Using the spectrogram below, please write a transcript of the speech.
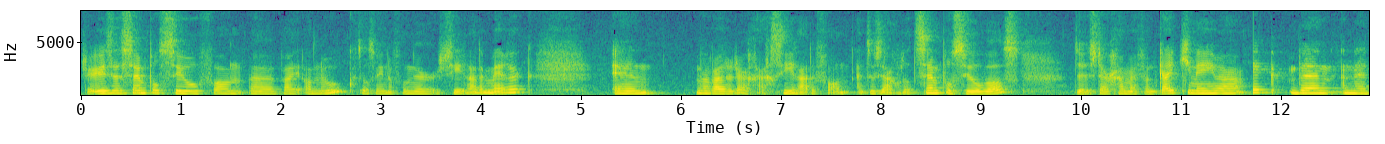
Er is een sample sale van uh, bij Anouk. Dat is een of ander sieradenmerk. En we wouden daar graag sieraden van. En toen zagen we dat sample sale was. Dus daar gaan we even een kijkje nemen. Ik ben net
